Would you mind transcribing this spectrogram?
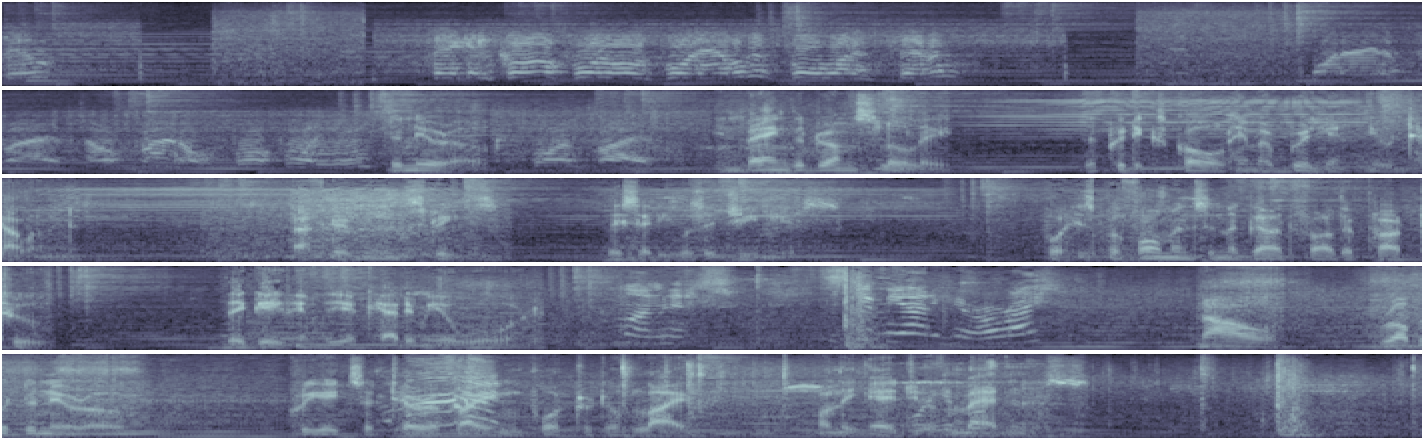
two. Second call, 401 Fort Hamilton, 417. One item five. Alfano, 448. De Niro. Four and five. In Bang the Drum Slowly, the critics called him a brilliant new talent. After Mean Streets, they said he was a genius. For his performance in The Godfather Part 2, they gave him the Academy Award. Come on, man. Just get me out of here, all right? Now, Robert De Niro creates a terrifying portrait of life on the edge of madness.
